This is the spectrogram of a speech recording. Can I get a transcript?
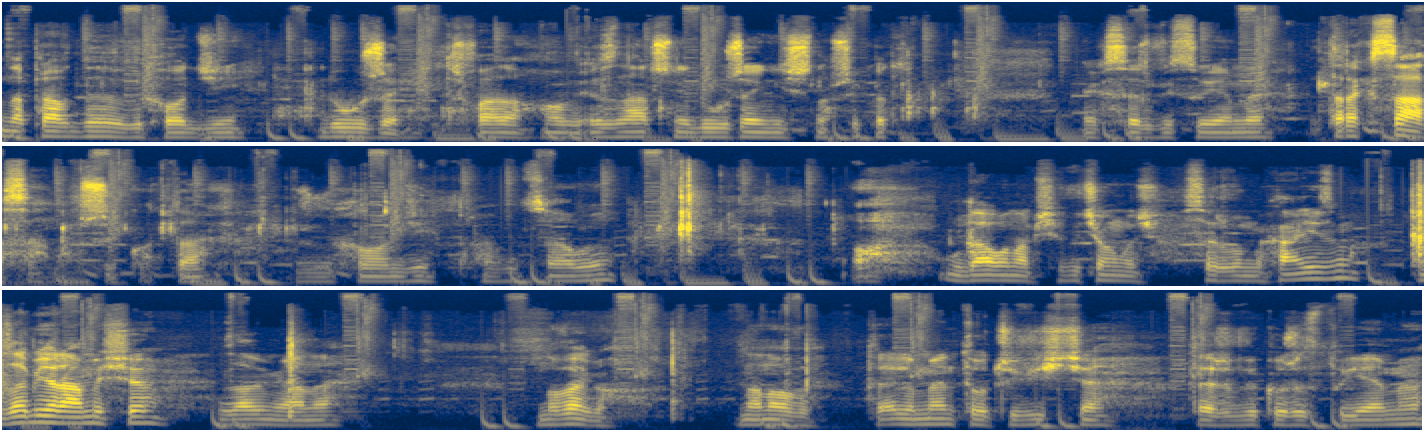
naprawdę wychodzi dłużej. Trwa znacznie dłużej niż na przykład jak serwisujemy Traxasa na przykład, tak? Wychodzi prawie cały. O, udało nam się wyciągnąć serwomechanizm. Zabieramy się za wymianę nowego na nowy. Te elementy oczywiście też wykorzystujemy.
